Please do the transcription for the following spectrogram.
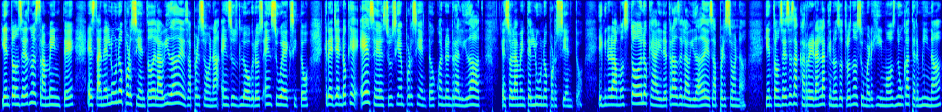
Y entonces nuestra mente está en el 1% de la vida de esa persona, en sus logros, en su éxito, creyendo que ese es su 100%, cuando en realidad es solamente el 1%. Ignoramos todo lo que hay detrás de la vida de esa persona. Y entonces esa carrera en la que nosotros nos sumergimos nunca termina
